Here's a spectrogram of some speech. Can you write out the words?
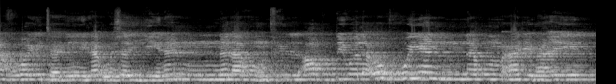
أغويتني لأزينن لهم في الأرض ولأغوينهم أجمعين.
